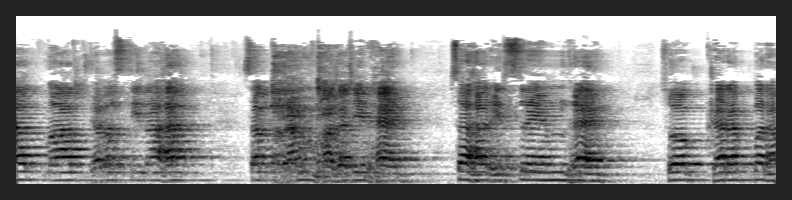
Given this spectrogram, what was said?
आत्माभ्यवस्थितः। स ब्रह्मगतिर्ह स हरिश्रेन्द्र सोऽक्षरः परम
